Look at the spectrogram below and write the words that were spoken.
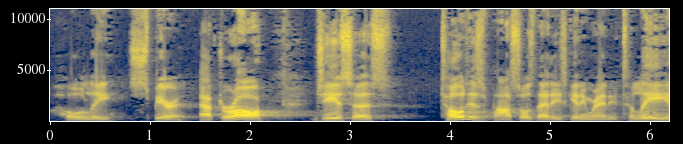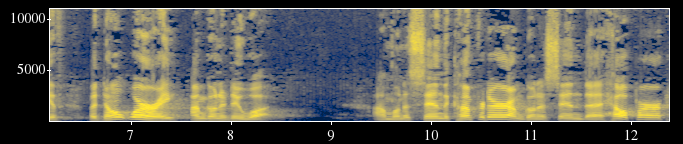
Holy Spirit. After all, Jesus told his apostles that he's getting ready to leave but don't worry, I'm going to do what? I'm going to send the comforter, I'm going to send the helper.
